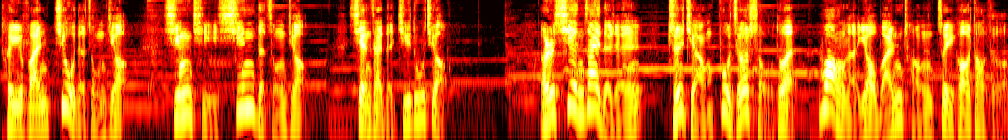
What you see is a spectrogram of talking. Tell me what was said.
推翻旧的宗教，兴起新的宗教，现在的基督教。而现在的人只讲不择手段，忘了要完成最高道德。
